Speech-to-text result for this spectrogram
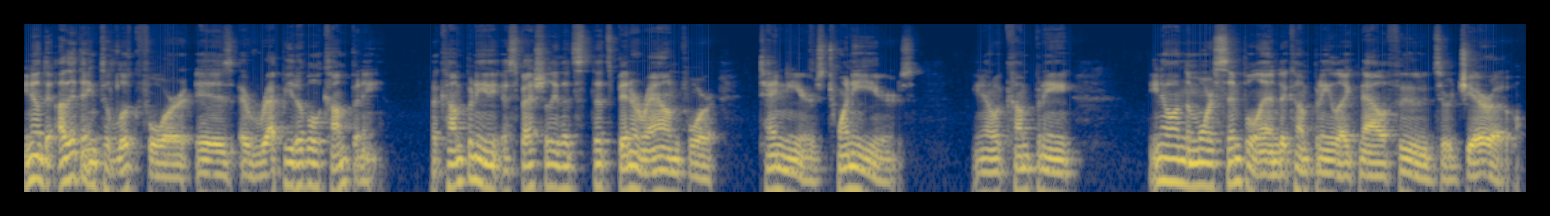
You know, the other thing to look for is a reputable company a company especially that's that's been around for 10 years 20 years you know a company you know on the more simple end a company like now foods or jarrow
